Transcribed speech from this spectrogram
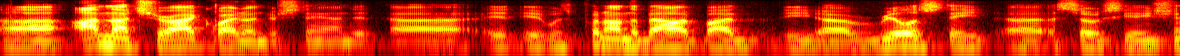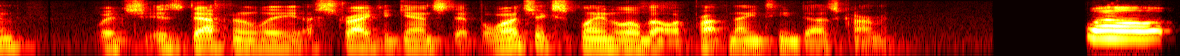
uh, I'm not sure I quite understand it. Uh, it. it. was put on the ballot by the uh, Real Estate Association, which is definitely a strike against it. But why don't you explain a little bit what Prop 19 does, Carmen? Well,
